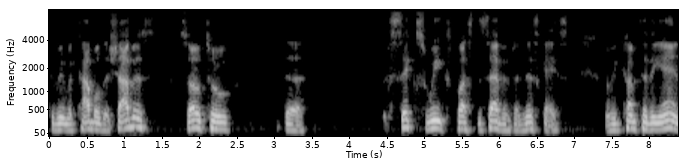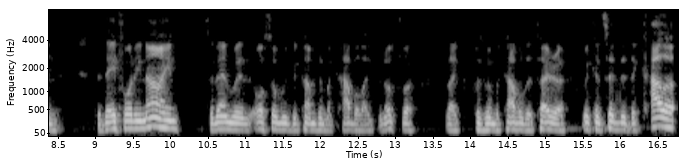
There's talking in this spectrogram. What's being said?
to be Makabal the Shabbos, so too the six weeks plus the seventh in this case. When we come to the end, to day 49, so then we also we become the Makabal like the Nukva, like because we're Makabal the Torah, we consider the Kala,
